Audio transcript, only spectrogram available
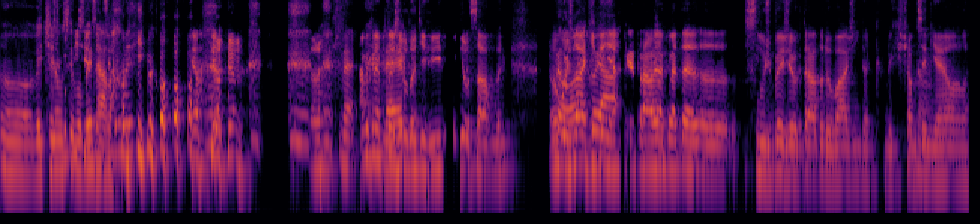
Uh, většinou si objednávám víno. ne, Abych nepřežil ne, do těch díl sám, tak no, no, možná jako díky já... nějaké právě takové té uh, služby, že jo, která to dováží, tak bych šanci no. měl, ale...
